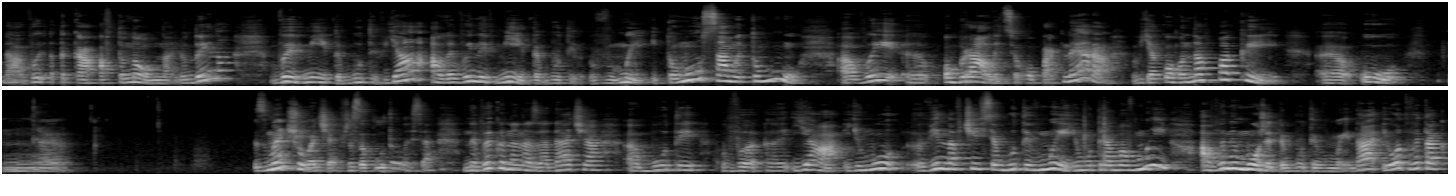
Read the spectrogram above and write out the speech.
Да? Ви така автономна людина, ви вмієте бути в я, але ви не вмієте бути в ми. І тому саме тому ви е, обрали цього партнера, в якого навпаки е, у е, зменшувача, вже заплуталася, невиконана задача е, бути в е, я. Йому він навчився бути в ми, йому треба в ми, а ви не можете бути в ми. Да? І от ви так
